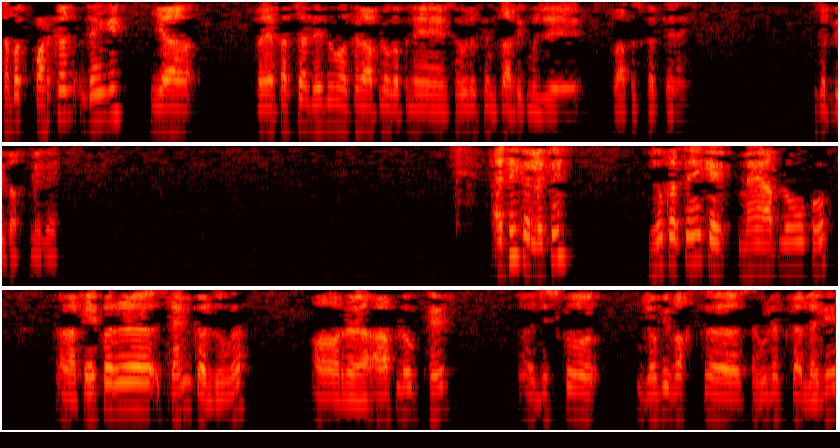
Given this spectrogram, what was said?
سبق پڑھ کر دیں گے یا میں پرچہ دے دوں اور پھر آپ لوگ اپنے سہولت کے مطابق مجھے واپس کرتے رہیں جب بھی وقت ملے۔ ایسے ہی کر لیتے ہیں۔ یوں کرتے ہیں کہ میں آپ لوگوں کو پیپر سینڈ کر دوں گا اور آپ لوگ پھر جس کو جو بھی وقت سہولت کا لگے،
